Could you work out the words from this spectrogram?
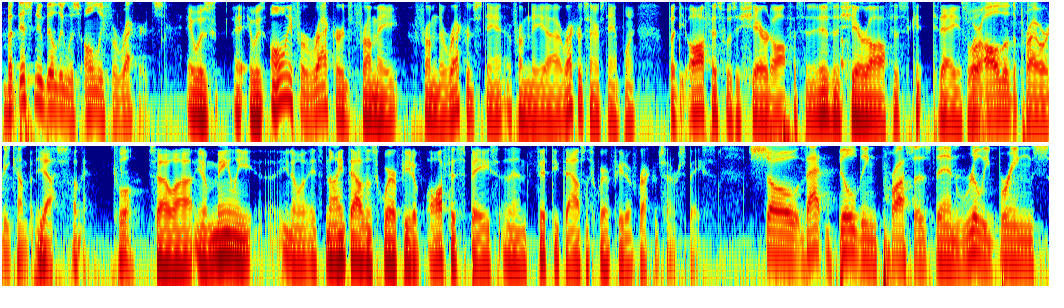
But this new building was only for records. It was it was only for records from a from the record stand from the uh, record center standpoint, but the office was a shared office, and it is a shared office c- today as well. For all of the priority companies. yes. Okay. Cool. So uh, you know, mainly, uh, you know, it's nine thousand square feet of office space, and then fifty thousand square feet of record center space. So that building process then really brings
